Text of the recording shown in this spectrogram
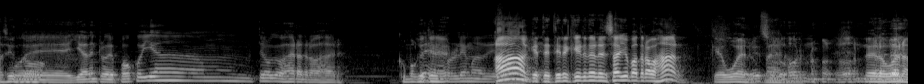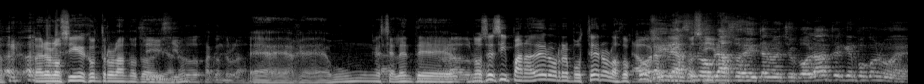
haciendo...? Pues ya dentro de poco ya mm, tengo que bajar a trabajar. ¿Cómo que el tiene? problema de- Ah, que te tienes que ir del ensayo para trabajar. Qué bueno. Por eso bueno. los hornos, los hornos. Pero bueno, pero lo sigues controlando todavía, sí, sí, ¿no? todo está controlado. Eh, eh, un excelente... No ¿no? sé si panadero o repostero, las dos Ahora cosas. Le hace unos brazos de chocolate que poco no es.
